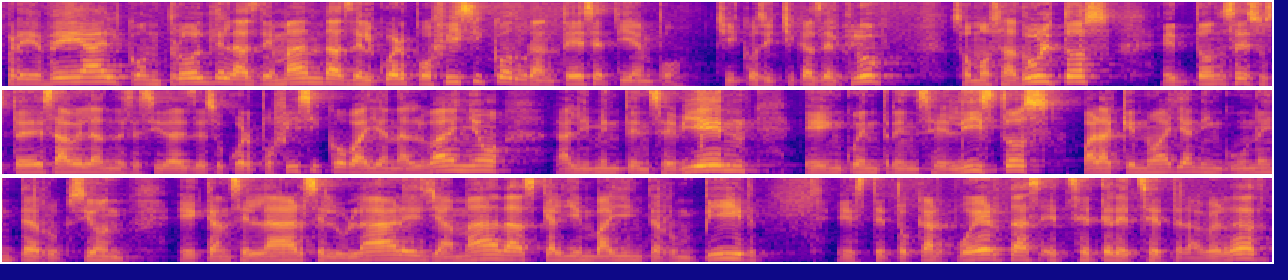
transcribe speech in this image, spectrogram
prevea el control de las demandas del cuerpo físico durante ese tiempo. chicos y chicas del club, somos adultos, entonces ustedes saben las necesidades de su cuerpo físico, vayan al baño, alimentense bien, encuéntrense listos para que no haya ninguna interrupción, eh, cancelar celulares, llamadas, que alguien vaya a interrumpir, este, tocar puertas, etcétera, etcétera, ¿verdad?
